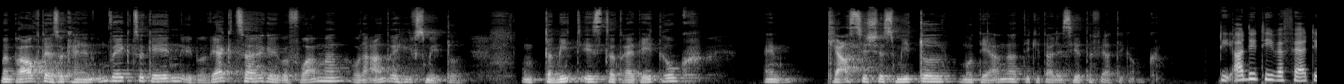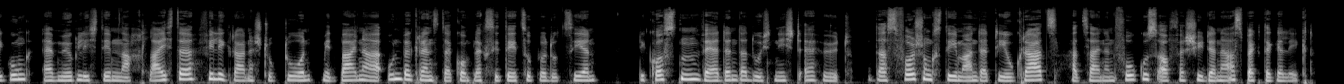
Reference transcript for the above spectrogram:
Man braucht also keinen Umweg zu gehen über Werkzeuge, über Formen oder andere Hilfsmittel. Und damit ist der 3D-Druck ein klassisches Mittel moderner digitalisierter Fertigung. Die additive Fertigung ermöglicht demnach leichte, filigrane Strukturen mit beinahe unbegrenzter Komplexität zu produzieren. Die Kosten werden dadurch nicht erhöht. Das Forschungsteam an der TU Graz hat seinen Fokus auf verschiedene Aspekte gelegt.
